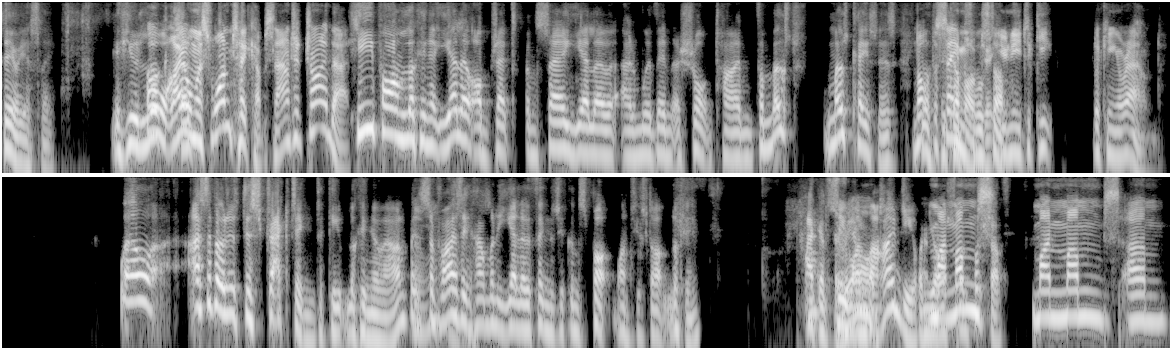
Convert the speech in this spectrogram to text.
Seriously. If you look Oh, I at- almost want hiccups now to try that. keep on looking at yellow objects and say yellow, and within a short time, for most most cases, Not the same object. You need to keep looking around. Well, I suppose it's distracting to keep looking around, but it's Oh. surprising how many yellow things you can spot once you start looking. I can see one odd. behind you on My mum's- My mum's um,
